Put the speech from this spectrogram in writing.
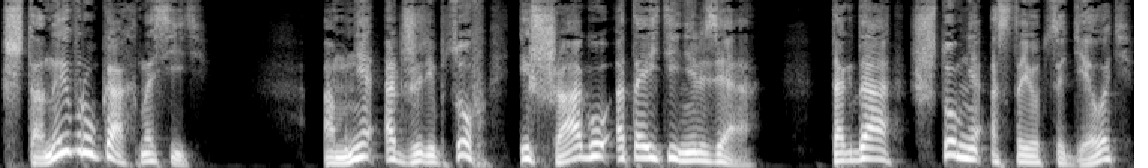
Штаны в руках носить? А мне от жеребцов и шагу отойти нельзя. Тогда что мне остается делать?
